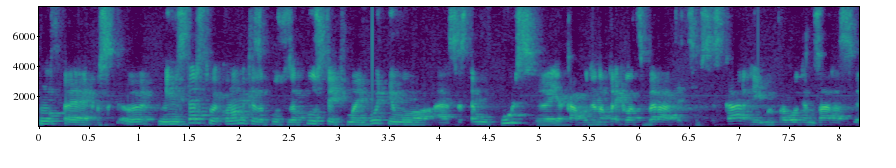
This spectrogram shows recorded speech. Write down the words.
Ну, е, Міністерство економіки запу- запустить в майбутньому систему пульс, яка буде, наприклад, збирати ці всі скарги. І ми проводимо зараз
